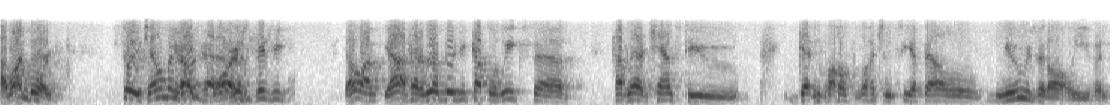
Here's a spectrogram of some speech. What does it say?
I'm on board. Sorry, gentlemen, You're I've had board. a real busy. Oh, I'm, yeah, I've had a real busy couple of weeks. Uh, haven't had a chance to get involved watching CFL news at all, even.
